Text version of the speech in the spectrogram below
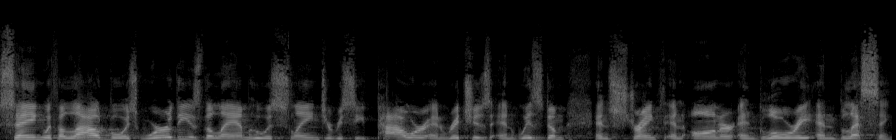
saying with a loud voice, Worthy is the Lamb who was slain to receive power and riches and wisdom and strength and honor and glory and blessing.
